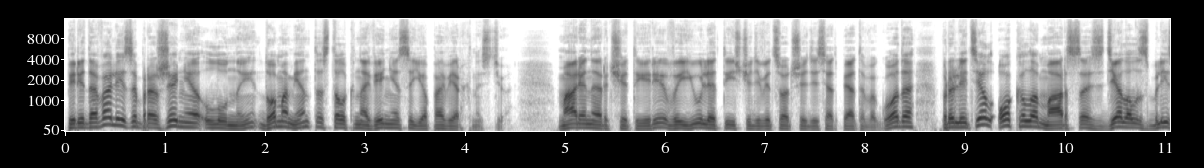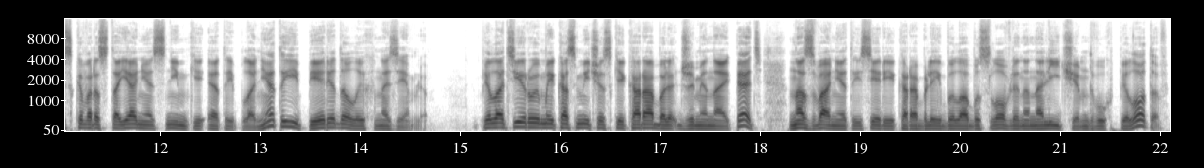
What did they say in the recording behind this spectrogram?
передавали изображение Луны до момента столкновения с ее поверхностью. Маринер-4 в июле 1965 года пролетел около Марса, сделал с близкого расстояния снимки этой планеты и передал их на Землю. Пилотируемый космический корабль «Джеминай-5», название этой серии кораблей было обусловлено наличием двух пилотов,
